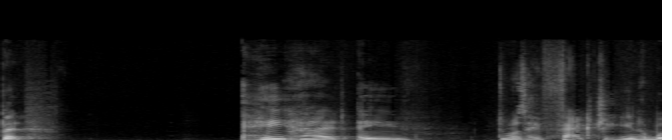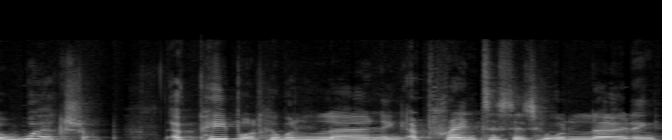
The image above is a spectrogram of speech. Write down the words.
But he had a don't want to say factory, you know, a workshop. of people who were learning, apprentices who were learning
